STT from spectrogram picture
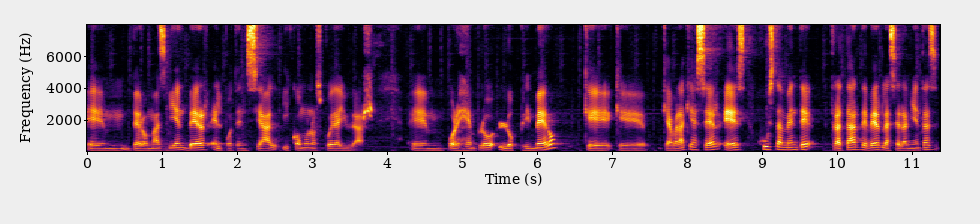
Em, pero más bien ver el potencial y cómo nos puede ayudar. Em, por ejemplo, lo primero que, habrá que hacer es justamente tratar de ver las herramientas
